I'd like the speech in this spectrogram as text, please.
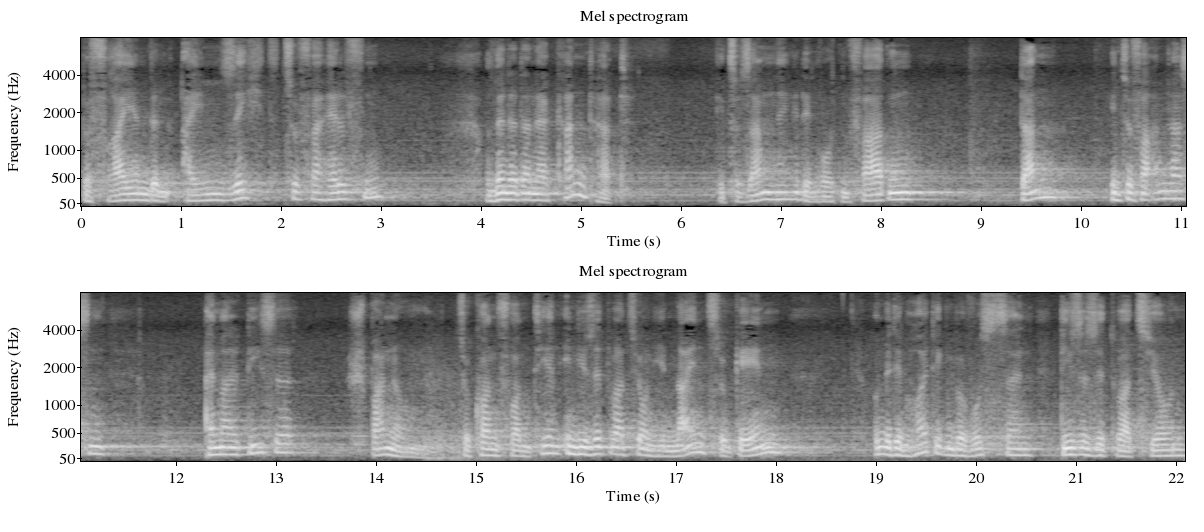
befreienden Einsicht zu verhelfen. Und wenn er dann erkannt hat, die Zusammenhänge, den roten Faden, dann ihn zu veranlassen, einmal diese Spannung zu konfrontieren, in die Situation hineinzugehen und mit dem heutigen Bewusstsein diese Situation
